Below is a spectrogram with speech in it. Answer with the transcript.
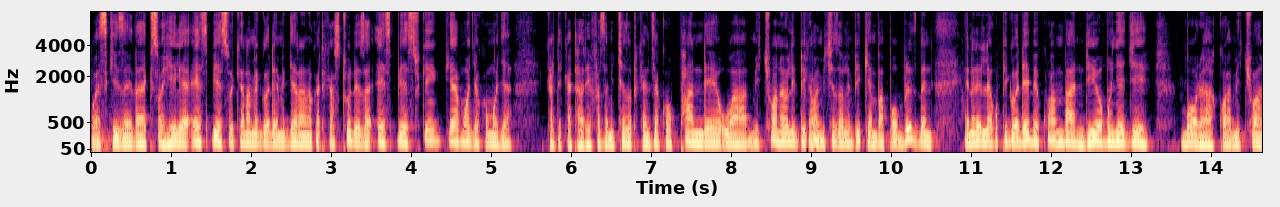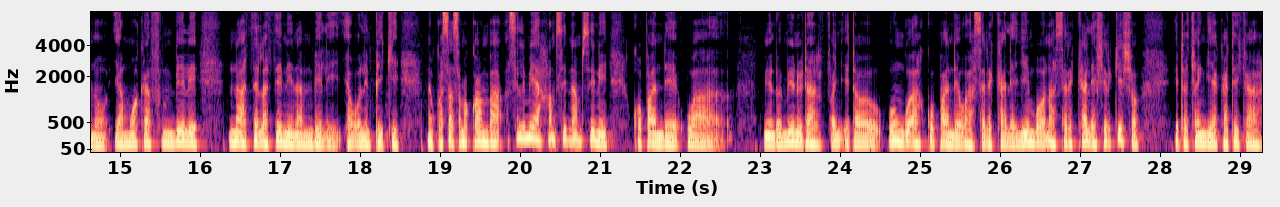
Wasikiza idhaa ya Kiswahili ya SBS ukiwa na migode ya migerano katika studio za SBS, tukiingia moja kwa moja katika taarifa za michezo, tukianzia kwa upande wa michuano ya Olimpiki ama michezo ya Olimpiki ambapo Brisbane inaendelea kupigwa debe kwamba ndio mwenyeji bora kwa michuano ya mwaka elfu mbili na thelathini na mbili ya Olimpiki, na kwa sasa kwamba asilimia hamsini na hamsini kwa upande wa miundombinu itaungwa kwa upande wa serikali ya jimbo na serikali ya shirikisho itachangia katika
